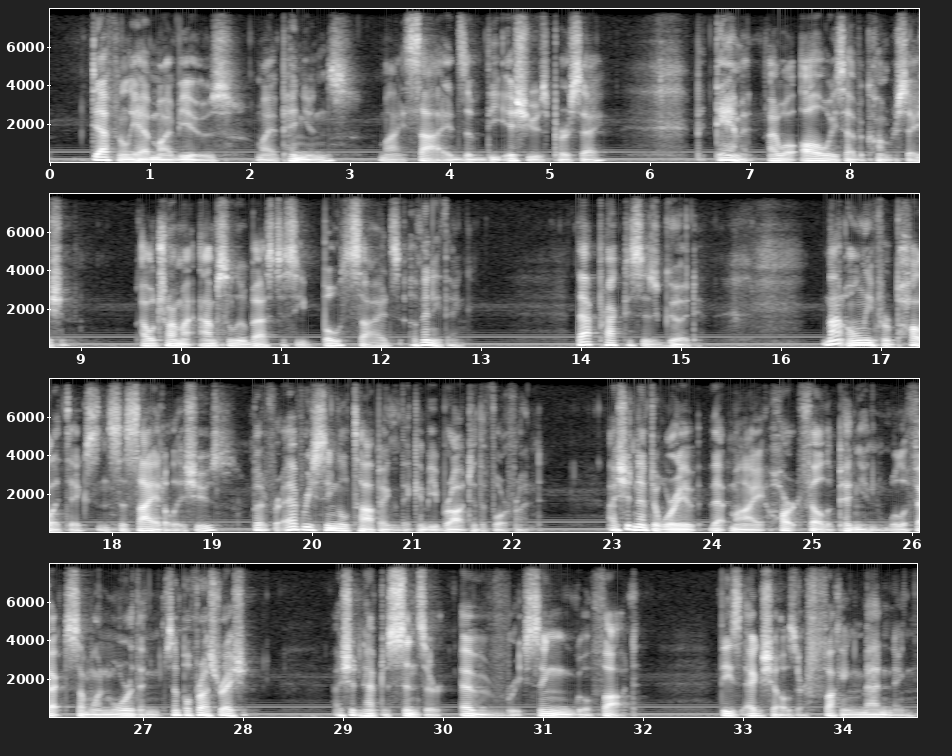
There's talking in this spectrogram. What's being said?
definitely have my views, my opinions, my sides of the issues per se. But damn it, I will always have a conversation. I will try my absolute best to see both sides of anything. That practice is good, not only for politics and societal issues, but for every single topic that can be brought to the forefront. I shouldn't have to worry that my heartfelt opinion will affect someone more than simple frustration. I shouldn't have to censor every single thought. These eggshells are fucking maddening.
